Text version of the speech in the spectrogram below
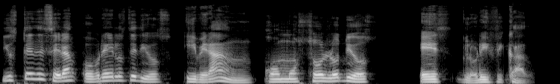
y ustedes serán obreros de Dios y verán cómo solo Dios es glorificado.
